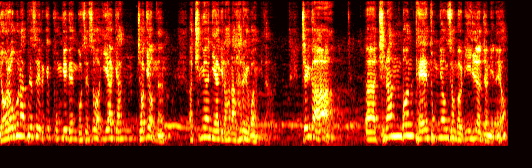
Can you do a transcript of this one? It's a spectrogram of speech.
여러분 앞에서 이렇게 공개된 곳에서 이야기한 적이 없는 아, 중요한 이야기를 하나 하려고 합니다. 제가 아, 지난번 대통령 선거 1년 전이네요.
